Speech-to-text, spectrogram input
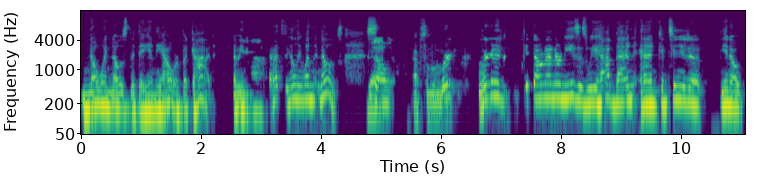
no one knows the day and the hour but God. I mean, that's the only one that knows. Yeah. So Absolutely. we're we're gonna get down on our knees as we have been and continue to, you know,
